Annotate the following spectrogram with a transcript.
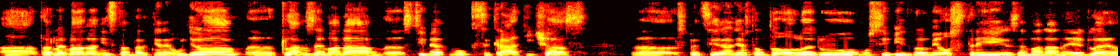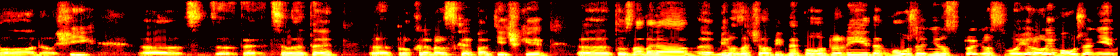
a tahle vláda nic standardně neudělá. Eh, tlak Zemana eh, s tím, jak mu se krátí čas, eh, speciálně v tomto ohledu musí být velmi ostrý Zemana, Nejedlého a dalších celé té prokremelské partičky. To znamená, Milo začal být nepohodlný, tak Mouřenin splnil svoji roli, Mouřenin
